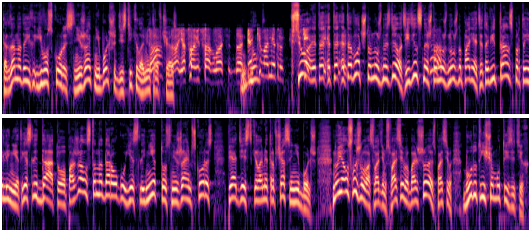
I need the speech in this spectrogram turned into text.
тогда надо их, его скорость снижать не больше 10 километров да, в час. Да, я с вами согласен, да. 5 ну, километров. Все, это, это, это вот что нужно сделать. Единственное, что да. нужно, нужно понять, это вид транспорта или нет. Если да, то, пожалуйста, на дорогу. Если нет, то снижаем скорость 5-10 километров километров в час и не больше. Ну, я услышал вас, Вадим. Спасибо большое, спасибо. Будут еще мутызить их.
